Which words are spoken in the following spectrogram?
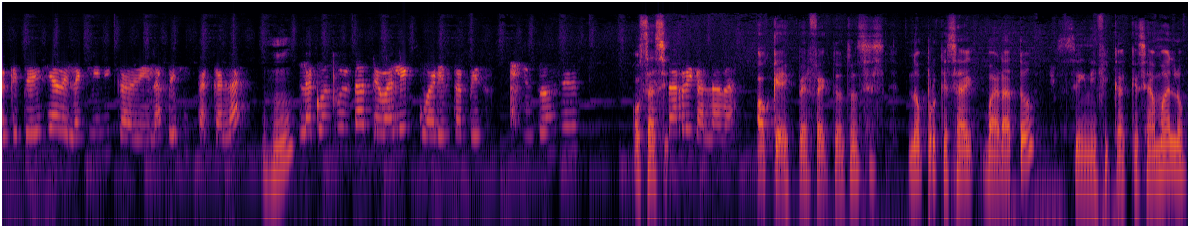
lo que te decía de la clínica de la FES Iztacala, la consulta te vale 40 pesos. Entonces, O sea, está regalada. ok, perfecto, entonces, no porque sea barato, significa que sea malo.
